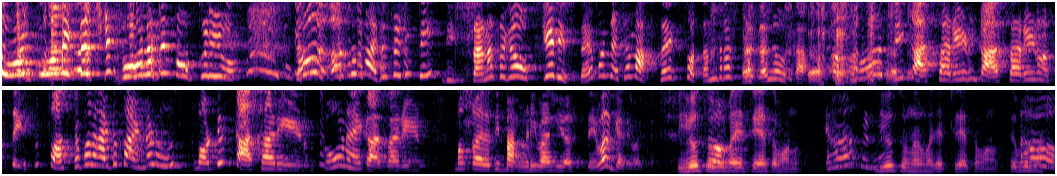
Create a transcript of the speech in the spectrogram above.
बोल, बोल, एकदाची बोल आणि मोकळी हो. So, असं माझ्यासाठी ते दिसताना सगळं ओके दिसतंय पण त्याच्या मागचा एक स्वतंत्र स्ट्रगल होता. मग ती कासारीण कासारीण असते. So first of all had to find out who's what is कासारीण? कोण आहे कासारीण? मग कळलं ती बांगडीवाली असते वगैरे वगैरे. ह्योच होणार माझ्या टिळ्याचा माणूस. हा, ह्योच होणार माझ्या टिळ्याचा माणूस ते बोल हो.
